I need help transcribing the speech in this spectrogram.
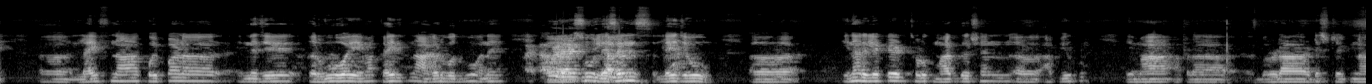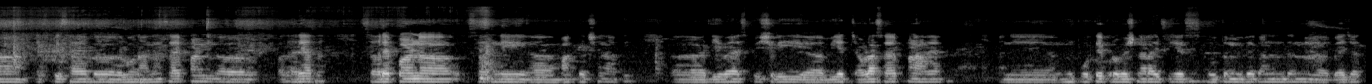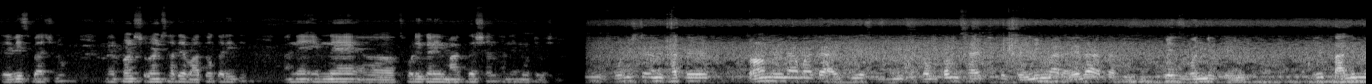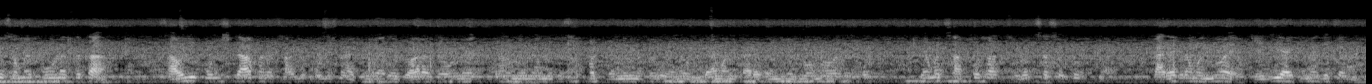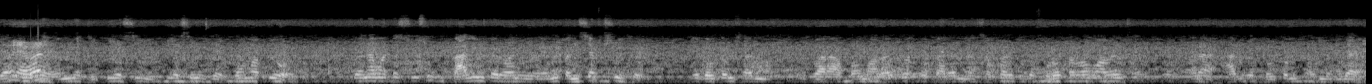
લાઈફના કોઈ પણ એમને જે કરવું હોય એમાં કઈ રીતના આગળ વધવું અને શું લેસન્સ લઈ જવું એના રિલેટેડ થોડુંક માર્ગદર્શન આપ્યું હતું. એમાં આપણા બરોડા ડિસ્ટ્રિક્ટના એસપી સાહેબ રોહન આનંદ સાહેબ પણ પધાર્યા હતા. સરે પણ સરની માર્ગદર્શન આપી. DYSP Shri B H Chavda સાહેબ પણ આવ્યા હતા. અને હું પોતે પ્રોફેશનલ આઈપીએસ ગૌતમ વિવેકાનંદન બે હજાર ત્રેવીસ બેચનું મેં પણ સ્ટુડન્ટ સાથે વાતો કરી હતી અને એમને થોડી ઘણી માર્ગદર્શન અને મોટિવેશન પોલીસ સ્ટેશન ખાતે ત્રણ મહિના માટે આઈપીએસ ગૌતમ સાહેબ જે ટ્રેનિંગમાં રહેલા હતા ફેઝ વનની ટ્રેનિંગ એ તાલીમનો સમય પૂર્ણ થતાં સાવલી પોલીસ સ્ટાફ અને સાવલી પોલીસના અધિકારીઓ દ્વારા તેઓને ત્રણ મહિનાની જે સફળ ટ્રેનિંગ હતું, એનો વિદાયમાન કાર્યક્રમ યોજવામાં આવ્યો હતો. તેમજ સાથોસાથ સુરક્ષા સેતુ કાર્યક્રમ અન્વયે કેજીઆઈટીના જેટલા વિદ્યાર્થીઓ છે એમને જીપીએસસી યુપીએસસીની જે એક્ઝામ આપી હોય તો એના માટે શું શું તાલીમ કરવાની હોય એનું કન્સેપ્ટ શું છે? એ ગૌતમ સાહેબ દ્વારા આપવામાં આવ્યો હતો એ કાર્યક્રમને સફળ રીતે પૂરો કરવામાં આવેલ છે. અને આજે ગૌતમ સાહેબને વિદાય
